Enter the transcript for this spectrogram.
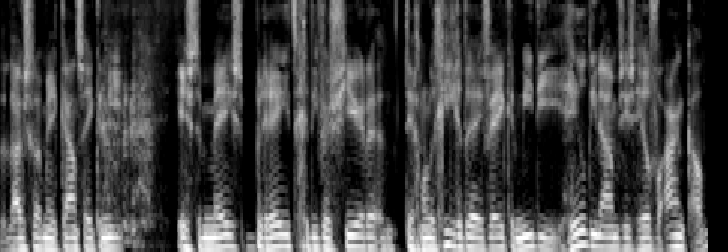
luister, de Amerikaanse economie is de meest breed gediversifieerde, een technologiegedreven economie die heel dynamisch is, heel veel aan kan.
